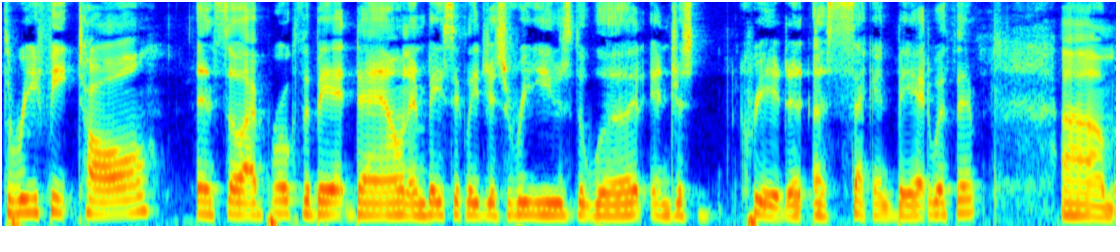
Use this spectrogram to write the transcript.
three feet tall. And so I broke the bed down and basically just reused the wood and just created a, a second bed with it. Um,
